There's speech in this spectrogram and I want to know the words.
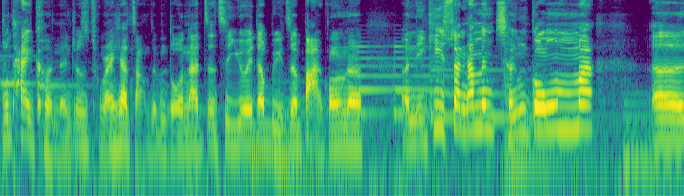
不太可能就是突然一下涨这么多。那这次 UAW 这罢工呢，呃，你可以算他们成功吗？呃，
